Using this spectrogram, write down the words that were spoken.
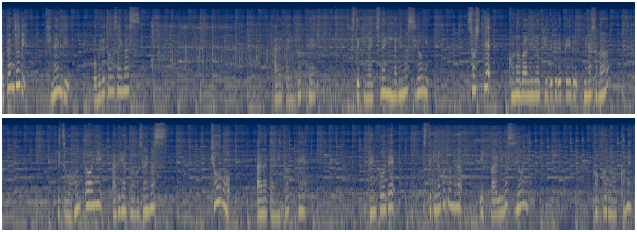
お誕生日記念日おめでとうございます。あなたにとって素敵な一年になりますように。そしてこの番組を聞いてくれている皆様いつも本当にありがとうございます。今日もあなたにとって健康で素敵なことがいっぱいありますように。心を込めて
